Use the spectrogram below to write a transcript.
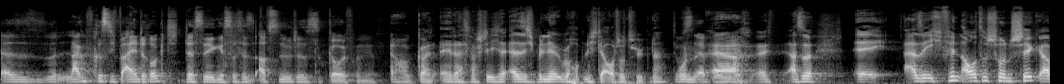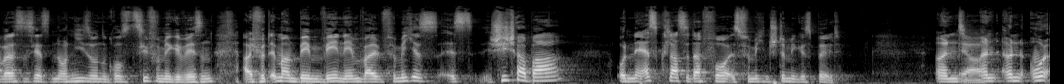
also so langfristig beeindruckt. Deswegen ist das jetzt absolutes Goal für mich. Oh Gott, ey, das verstehe ich. Also ich bin ja überhaupt nicht der Autotyp, ne? Du bist Und, eher äh, also, äh, also ich finde Autos schon schick, aber das ist jetzt noch nie so ein großes Ziel von mir gewesen. Aber ich würde immer einen BMW nehmen, weil für mich ist, ist Shisha-Bar und eine S-Klasse davor ist für mich ein stimmiges Bild. Und, Ja. und, und, und,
